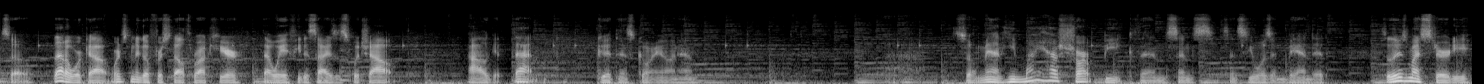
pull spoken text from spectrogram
So that'll work out. We're just going to go for Stealth Rock here. That way if he decides to switch out, I'll get that goodness going on him. Uh, so man, he might have sharp beak then, since since he wasn't banded. So there's my sturdy.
